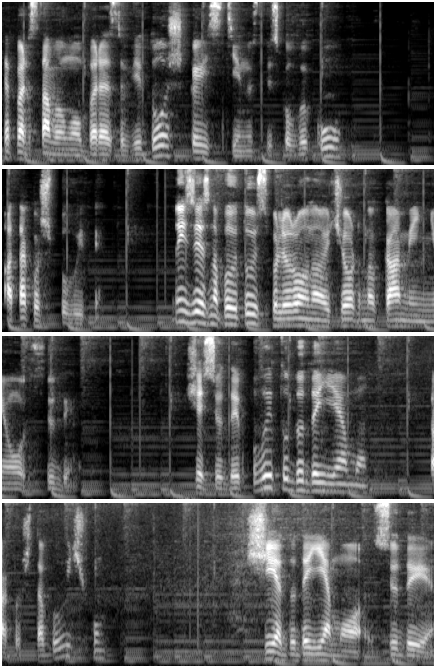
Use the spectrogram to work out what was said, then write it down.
Тепер ставимо березові дошки, стіну з пісковику, а також плити. Ну і, звісно, плиту з полірованого чорнокамінню сюди. Ще сюди плиту додаємо, також табличку. Ще додаємо сюди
